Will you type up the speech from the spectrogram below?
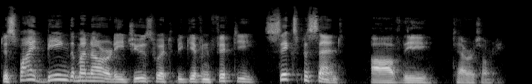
Despite being the minority, Jews were to be given 56% of the territory.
